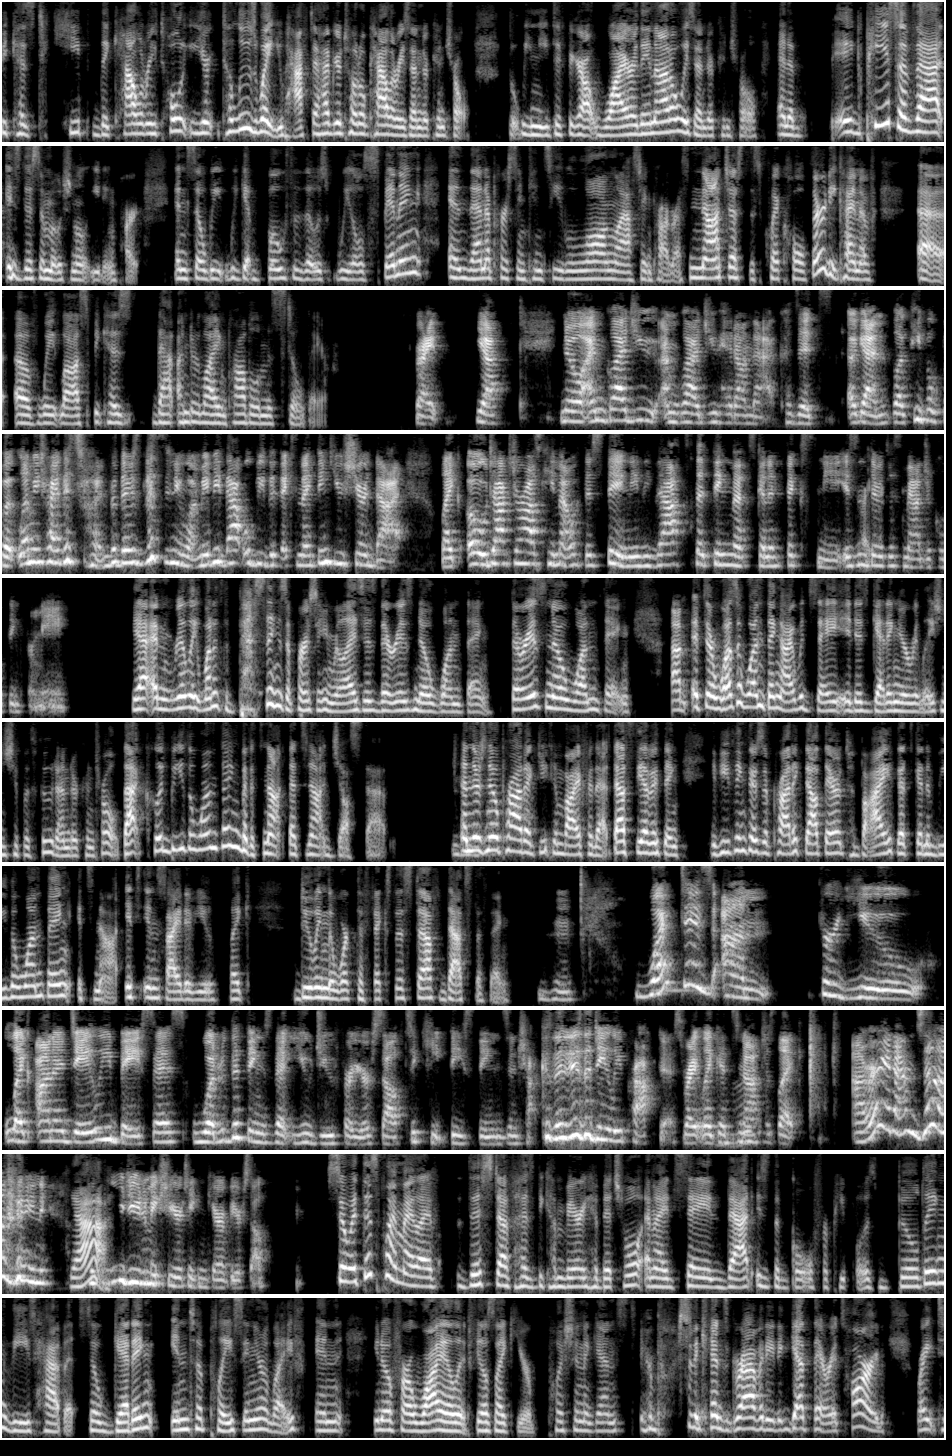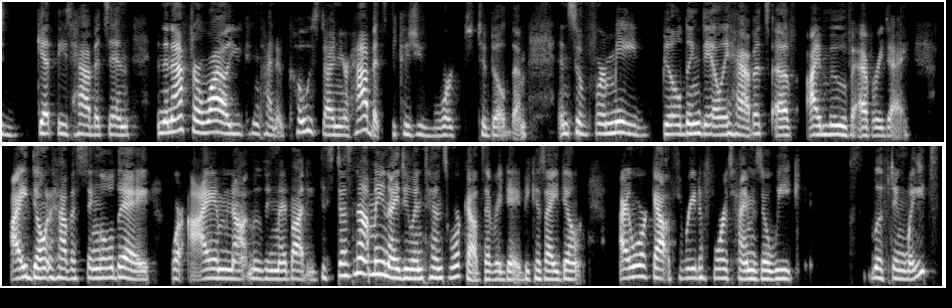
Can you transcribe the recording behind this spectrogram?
Because to keep the calorie total you're, to lose weight you have to have your total calories under control. But we need to figure out why are they not always under control? And a big piece of that is this emotional eating part. And so we we get both of those wheels spinning and then a person can see long lasting progress not just this quick whole 30 kind of uh, of weight loss because that underlying problem is still there. Right. Yeah. No, I'm glad you I'm glad you hit on that because it's again like people but let me try this one but there's this new one maybe that will be the fix and I think you shared that like oh Dr. Oz came out with this thing maybe that's the thing that's going to fix me isn't Right. there this magical thing for me Yeah. And really, one of the best things a person can realize is there is no one thing. There is no one thing. Um, if there was a one thing, I would say it is getting your relationship with food under control. That could be the one thing, but it's not, that's not just that. Mhm. And there's no product you can buy for that. That's the other thing. If you think there's a product out there to buy that's going to be the one thing, it's not. It's inside of you. Like doing the work to fix this stuff, that's the thing. hmm What does um for you like on a daily basis? What are the things that you do for yourself to keep these things in check? Because it is a daily practice, right? Like it's Mhm. not just like, all right, I'm done. Yeah. What do you do to make sure you're taking care of yourself? So at this point in my life, this stuff has become very habitual. And I'd say that is the goal for people is building these habits. So getting into place in your life. And, you know, for a while, it feels like you're pushing against, you're pushing against gravity to get there. It's hard, right? To get these habits in. And then after a while, you can kind of coast on your habits because you've worked to build them. And so for me, building daily habits of I move every day. I don't have a single day where I am not moving my body. This does not mean I do intense workouts every day because I don't. I work out three to four times a week lifting weights.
